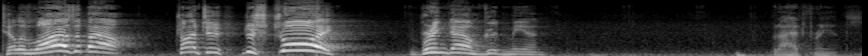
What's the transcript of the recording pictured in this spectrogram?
telling lies about, trying to destroy and bring down good men. But I had friends.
